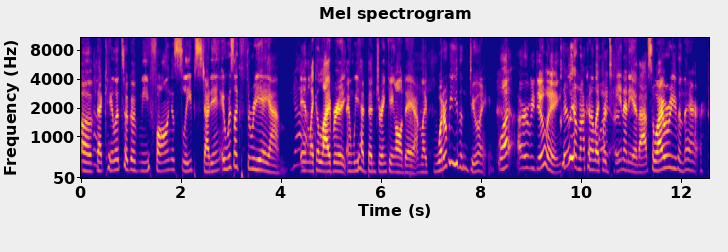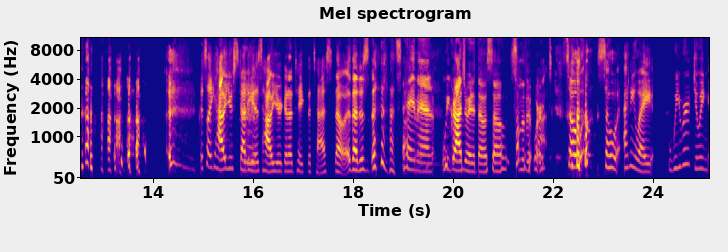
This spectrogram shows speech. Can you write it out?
of that Kayla took of me falling asleep studying. It was like 3 a.m. yeah. in like a library, and we had been drinking all day. I'm like, what are we even doing? what are we doing? Clearly, I'm not gonna like What retain any of that. So why were we even there? it's like how you study is how you're gonna take the test. No, that is that's Hey true. man, we graduated though, so some of it Yeah. worked. So so anyway, we were doing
